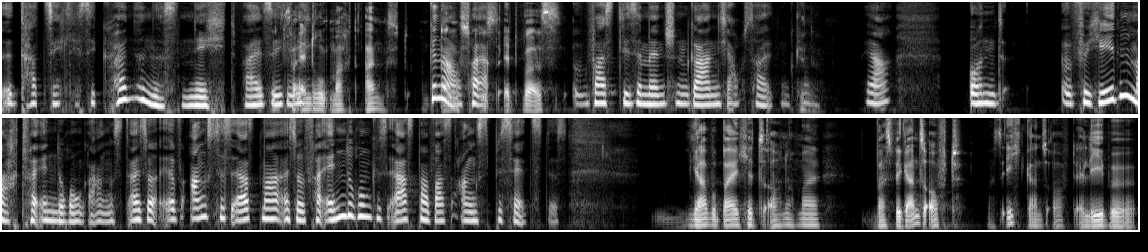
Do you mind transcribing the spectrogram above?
äh, tatsächlich, sie können es nicht, weil sie Veränderung nicht, macht Angst. Und genau, Angst ist etwas, was diese Menschen gar nicht aushalten können. Genau. Ja. Und äh, für jeden macht Veränderung Angst. Also äh, Angst ist erstmal, also Veränderung ist erstmal was Angst besetzt ist. Ja, wobei ich jetzt auch nochmal, was wir ganz oft, was ich ganz oft erlebe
